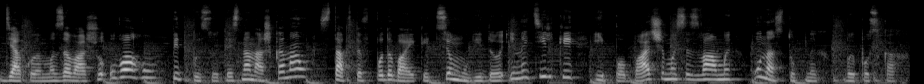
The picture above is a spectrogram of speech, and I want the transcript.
Дякуємо за вашу увагу. Підписуйтесь на наш канал, ставте вподобайки цьому відео і не тільки. І побачимося з вами у наступних випусках.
